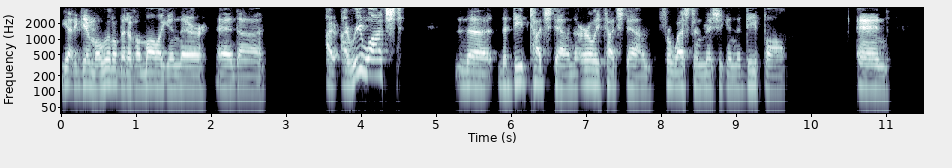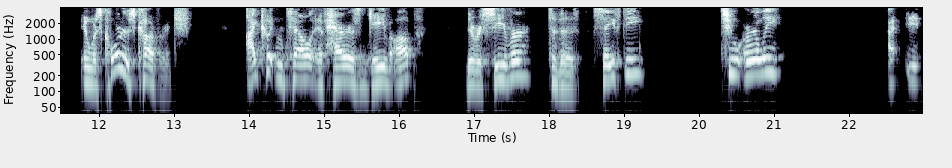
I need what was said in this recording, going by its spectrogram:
you got to give him a little bit of a mulligan there. And uh, I, I rewatched the the deep touchdown, the early touchdown for Western Michigan, the deep ball, and it was quarters coverage. I couldn't tell if Harris gave up the receiver to the safety too early. I, it,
